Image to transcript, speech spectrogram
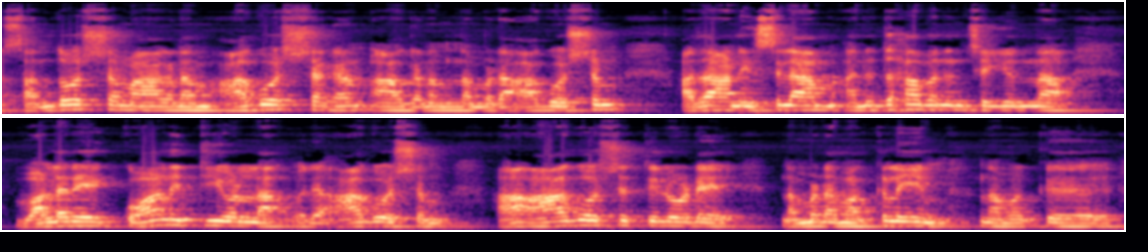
സന്തോഷമാകണം ആഘോഷകം ആകണം നമ്മുടെ ആഘോഷം. അതാണ് ഇസ്ലാം അനുധാവനം ചെയ്യുന്ന വളരെ ക്വാളിറ്റിയുള്ള ഒരു ആഘോഷം. ആ ആഘോഷത്തിലൂടെ നമ്മുടെ മക്കളെയും നമുക്ക്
